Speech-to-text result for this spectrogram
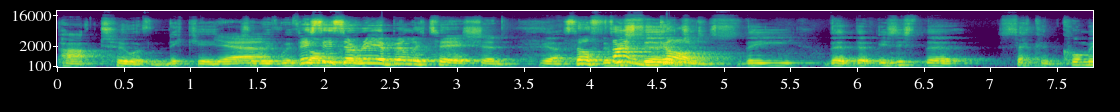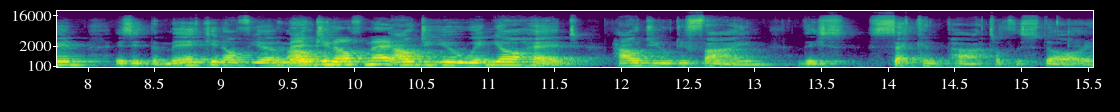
part two of Nicky. Yeah, So we've, we've this is a rehabilitation. Yeah. So the thank God. resurgence, The, the the is this the second coming? Is it the making of you? The How making you- of me. How do you in your head? How do you define this second part of the story,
